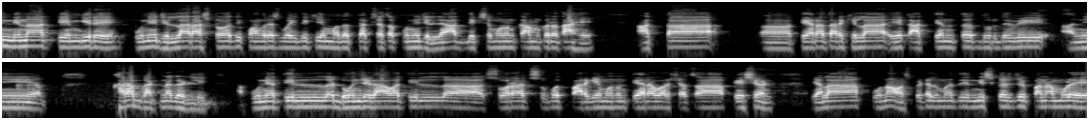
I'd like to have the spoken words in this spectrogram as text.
निना टेमगिरे पुणे जिल्हा राष्ट्रवादी काँग्रेस वैद्यकीय मदत कक्षाचा पुणे जिल्हा अध्यक्ष म्हणून काम करत आहे. आत्ता तेरा तारखेला एक अत्यंत दुर्दैवी आणि खराब घटना घडली. पुण्यातील डोंजे गावातील स्वराज सुबोध पारगे म्हणून तेरा वर्षाचा पेशंट याला पुन्हा हॉस्पिटलमध्ये निष्कर्षपणामुळे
